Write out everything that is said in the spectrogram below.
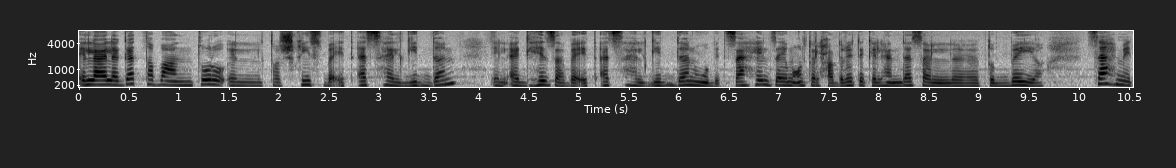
العلاجات طبعا طرق التشخيص بقت أسهل جدا الأجهزة بقت أسهل جدا وبتسهل زي ما قلت لحضرتك الهندسة الطبية ساهمت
